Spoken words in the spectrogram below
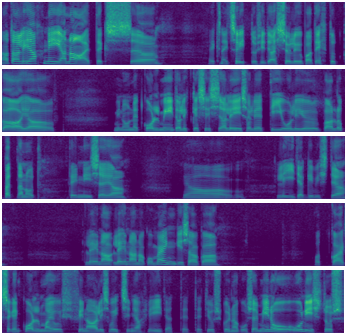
no ta oli jah, nii ja naa, et eks äh, eks neid sõitusid ja asju oli juba tehtud ka ja minu need kolm iidolid, kes siis seal ees oli, et Tiiu oli juba lõpetanud tennise ja ja Liidiagi vist jah. Leena, Leena nagu mängis, aga vot kaheksakümmend kolm ma ju finaalis võitsin jah Liidiat, et, et justkui nagu see minu unistus,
